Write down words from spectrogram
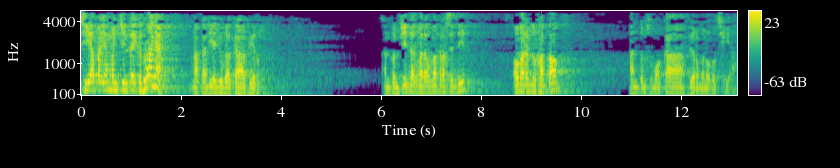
Siapa yang mencintai keduanya, maka dia juga kafir. Antum cinta kepada Abu Bakar Siddiq, Umar bin Khattab, antum semua kafir menurut Syiah.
